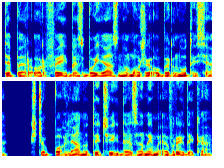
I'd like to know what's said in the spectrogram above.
Тепер Орфей безбоязно може обернутися, щоб поглянути, чи йде за ним Евридика.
